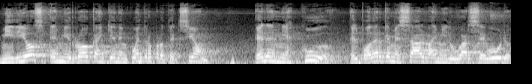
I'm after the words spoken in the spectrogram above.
Mi Dios es mi roca en quien encuentro protección. Él es mi escudo, el poder que me salva y mi lugar seguro.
